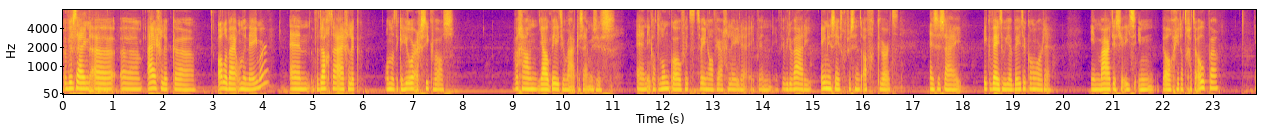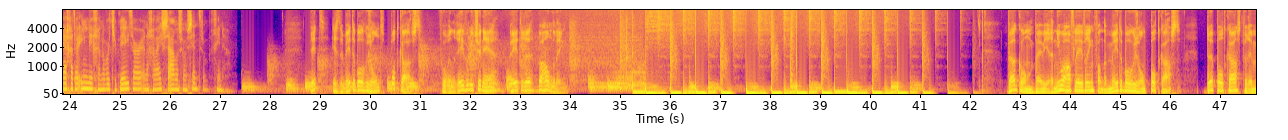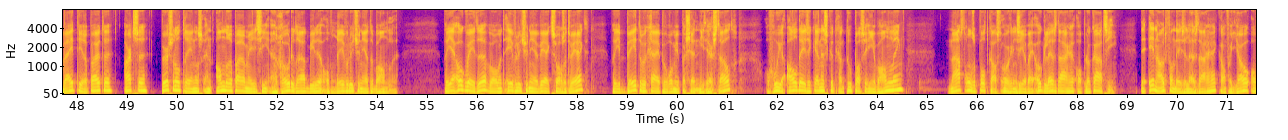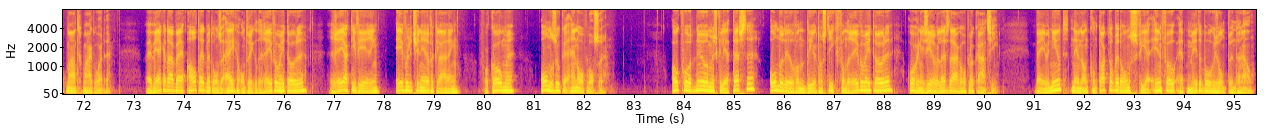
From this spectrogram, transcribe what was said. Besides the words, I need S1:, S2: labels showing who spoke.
S1: We zijn uh, uh, eigenlijk uh, allebei ondernemer. En we dachten eigenlijk, omdat ik heel erg ziek was, we gaan jou beter maken, zei mijn zus. En ik had long covid 2,5 jaar geleden. Ik ben in februari 71% afgekeurd. En ze zei, ik weet hoe jij beter kan worden. In maart is er iets in België dat gaat open. Jij gaat erin liggen en dan word je beter. En dan gaan wij samen zo'n centrum beginnen.
S2: Dit is de Metabol Gezond podcast voor een revolutionair betere behandeling. Welkom bij weer een nieuwe aflevering van de Metabol Gezond podcast. De podcast waarin wij therapeuten, artsen, personal trainers en andere paramedici een rode draad bieden om revolutionair te behandelen. Wil jij ook weten waarom het evolutionair werkt zoals het werkt? Wil je beter begrijpen waarom je patiënt niet herstelt? Of hoe je al deze kennis kunt gaan toepassen in je behandeling? Naast onze podcast organiseren wij ook lesdagen op locatie. De inhoud van deze lesdagen kan voor jou op maat gemaakt worden. Wij werken daarbij altijd met onze eigen ontwikkelde REVO-methode, reactivering, evolutionaire verklaring, voorkomen, onderzoeken en oplossen. Ook voor het neuromusculair testen, onderdeel van de diagnostiek van de REVO-methode, organiseren we lesdagen op locatie. Ben je benieuwd? Neem dan contact op met ons via info.metabolgezond.nl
